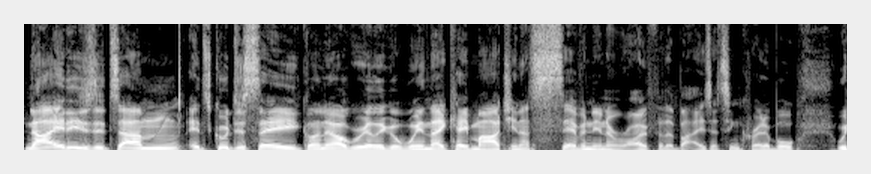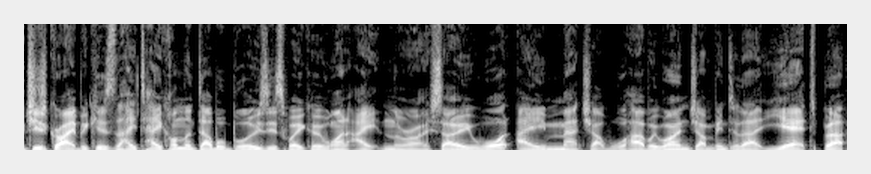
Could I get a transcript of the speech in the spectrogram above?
no, it is. It's um, it's good to see Glenelg really good win. They keep marching. That's seven in a row for the Bays. That's incredible, which is great because they take on the Double Blues this week, who won eight in the row. So what a matchup we'll have. We won't jump into that yet, but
